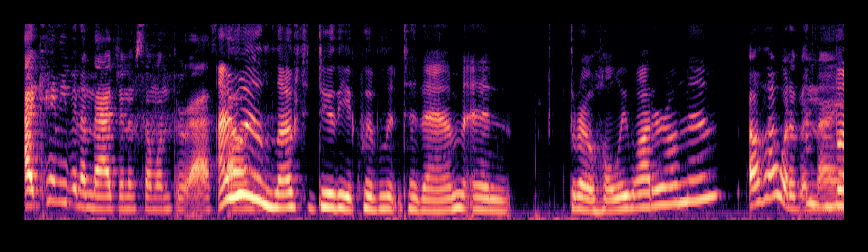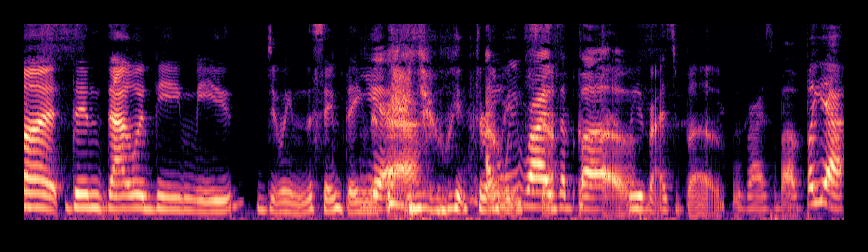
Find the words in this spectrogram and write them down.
I can't even imagine if someone threw acid. I would love to do the equivalent to them and throw holy water on them. Oh, that would have been nice. But then that would be me doing the same thing Yeah. that they're doing, throwing and we rise stuff. above. We rise above. we rise above. But yeah,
